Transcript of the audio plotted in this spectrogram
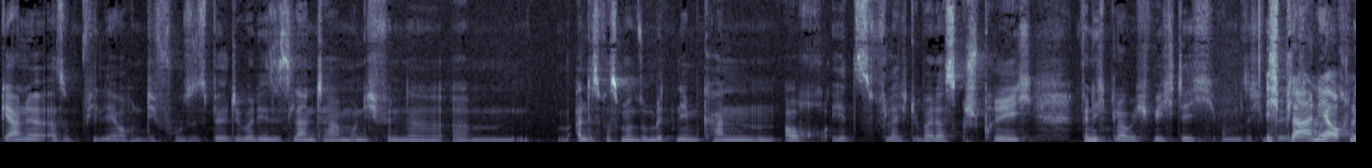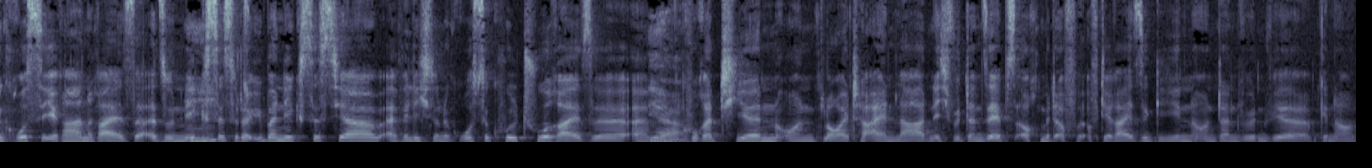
gerne, also viele ja auch ein diffuses Bild über dieses Land haben und ich finde, ähm, alles, was man so mitnehmen kann, auch jetzt vielleicht über das Gespräch, finde ich, glaube ich, wichtig, um sich Ich plane ja auch eine große Iran-Reise. Also nächstes oder übernächstes Jahr äh, will ich so eine große Kulturreise ähm, Ja. kuratieren und Leute einladen. Ich würde dann selbst auch mit auf, auf die Reise gehen und dann würden wir genau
